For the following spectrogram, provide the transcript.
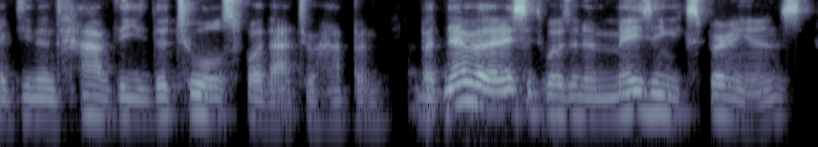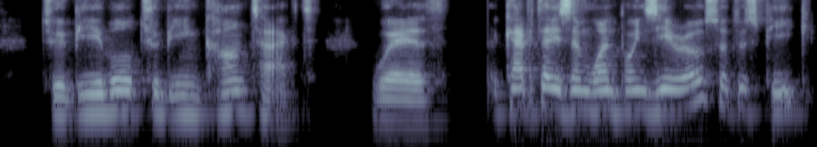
I didn't have the, the tools for that to happen. But nevertheless it was an amazing experience to be able to be in contact with capitalism 1.0 so to speak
